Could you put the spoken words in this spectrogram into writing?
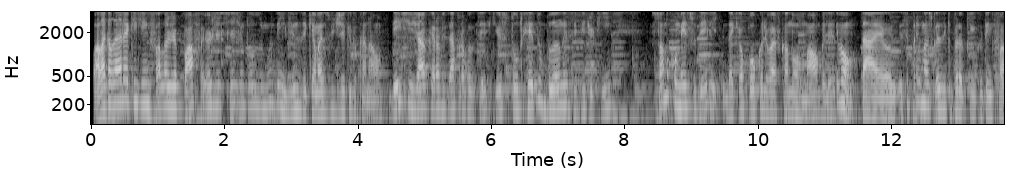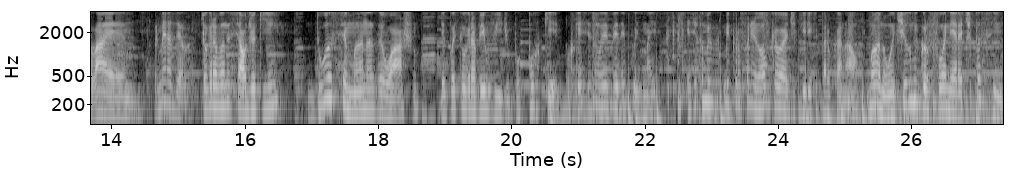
Fala galera, aqui quem fala é o Gepafa e hoje sejam todos muito bem-vindos aqui a mais um vídeo aqui do canal. Desde já eu quero avisar pra vocês que eu estou redublando esse vídeo aqui só no começo dele, daqui a pouco ele vai ficar normal, beleza? E bom, tá, eu separei umas coisas aqui pra, que eu tenho que falar, é... A primeira delas, estou gravando esse áudio aqui duas semanas, eu acho, depois que eu gravei o vídeo. Por, por quê? Porque vocês vão ver depois, mas esse aqui é o meu microfone novo que eu adquiri aqui para o canal. Mano, o antigo microfone era tipo assim.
